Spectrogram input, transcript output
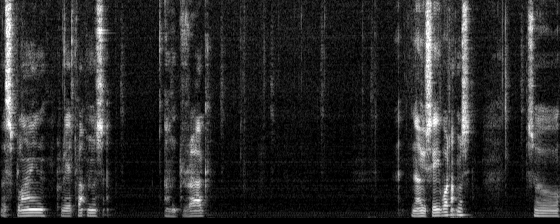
the spline, create patterns and drag. Now you see what happens? So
